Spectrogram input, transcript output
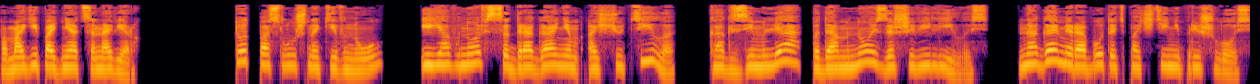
Помоги подняться наверх. Тот послушно кивнул, и я вновь с содроганием ощутила, как земля подо мной зашевелилась. Ногами работать почти не пришлось.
